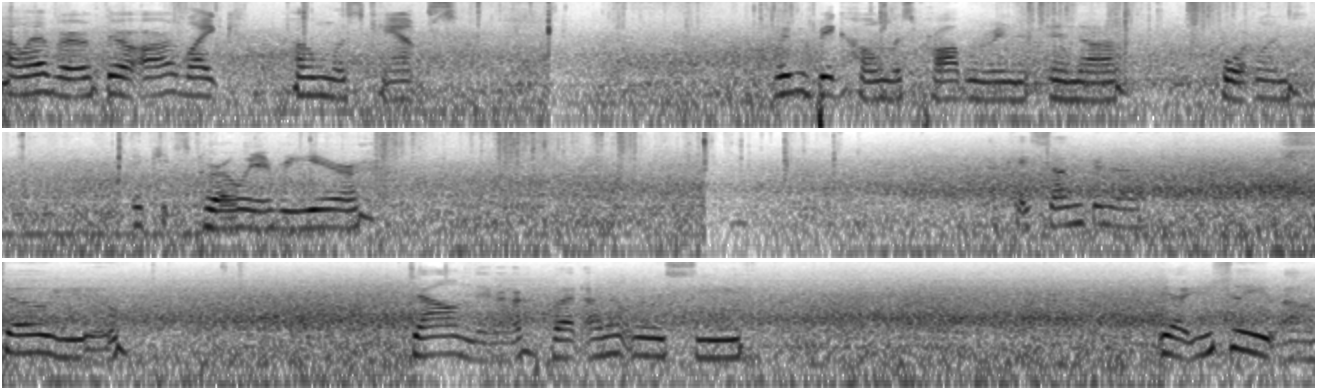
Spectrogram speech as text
However, there are like homeless camps. We have a big homeless problem in, in uh, Portland. It keeps growing every year. Okay, so I'm gonna show you down there, but I don't really see yeah, usually, um,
